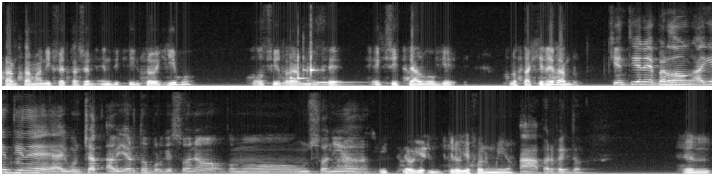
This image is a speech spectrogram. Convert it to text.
tanta manifestación en distintos equipos, o si realmente existe algo que lo está generando. ¿Quién tiene, perdón, alguien tiene algún chat abierto porque sonó como un sonido? Sí, creo que, creo que fue el mío. Ah, perfecto el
